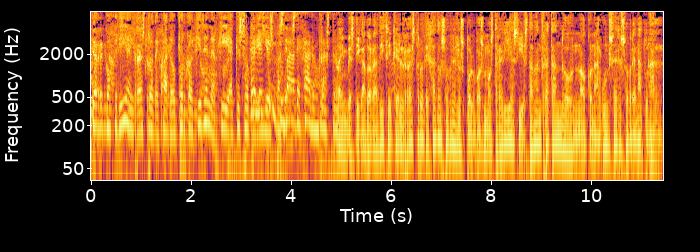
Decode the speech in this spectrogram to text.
que recogería el rastro dejado por cualquier energía que sobre El ellos espíritu va a pasease. dejar un rastro. La investigadora dice que el rastro dejado sobre los polvos mostraría si estaban tratando o no con algún ser sobrenatural.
